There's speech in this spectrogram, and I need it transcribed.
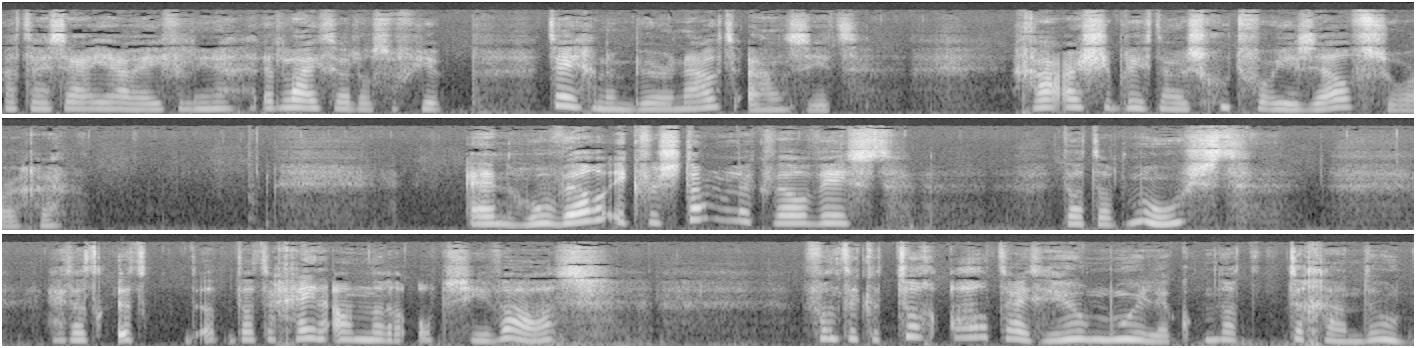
dat hij zei, ja Eveline, het lijkt wel alsof je tegen een burn-out aan zit. Ga alsjeblieft nou eens goed voor jezelf zorgen. En hoewel ik verstandelijk wel wist dat dat moest, dat, het, dat, er geen andere optie was, vond ik het toch altijd heel moeilijk om dat te gaan doen.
